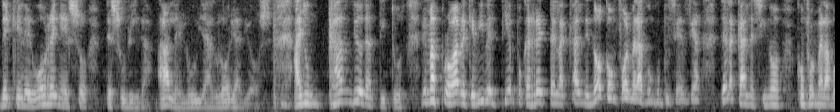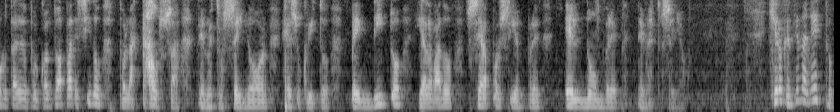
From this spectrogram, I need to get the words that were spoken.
de que le borren eso de su vida. Aleluya, gloria a Dios. Hay un cambio de actitud. Es más probable que vive el tiempo que resta en la carne, no conforme a la concupiscencia de la carne, sino conforme a la voluntad de Dios, por cuanto ha padecido por la causa de nuestro Señor Jesucristo. Bendito y alabado sea por siempre el nombre de nuestro Señor. Quiero que entiendan esto.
